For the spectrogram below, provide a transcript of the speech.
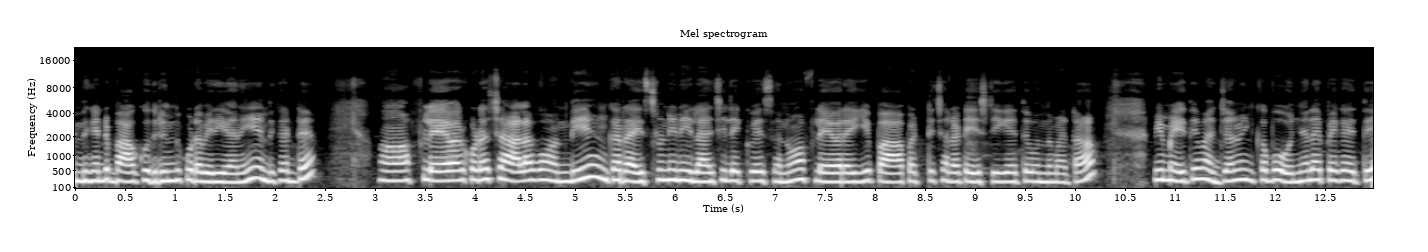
ఎందుకంటే బాగా కుదిరింది కూడా బిర్యానీ. ఎందుకంటే ఫ్లేవర్ కూడా చాలా బాగుంది. ఇంకా రైస్లో నేను ఇలాచీలు ఎక్కువ వేసాను. ఆ ఫ్లేవర్ అయ్యి బాగా పట్టి చాలా టేస్టీగా అయితే ఉందన్నమాట. మేమైతే మధ్యాహ్నం ఇంకా భోజనాలు అయిపోయాక అయితే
